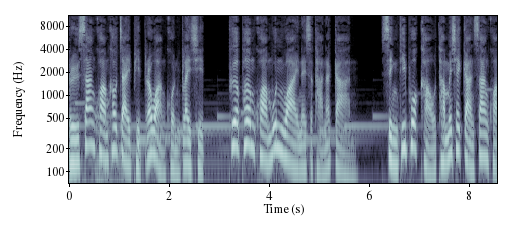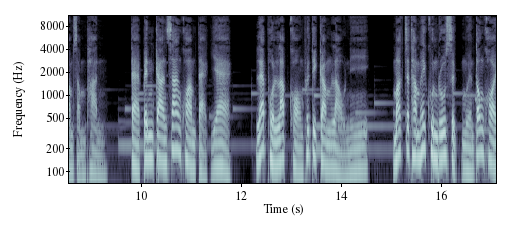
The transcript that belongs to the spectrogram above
หรือสร้างความเข้าใจผิดระหว่างคนใกล้ชิด เพื่อเพิ่มความวุ่นวายในสถานการณ์ สิ่งที่พวกเขาทำไม่ใช่การสร้างความสัมพันธ์ แต่เป็นการสร้างความแตกแยก และผลลัพธ์ของพฤติกรรมเหล่านี้ มักจะทำให้คุณรู้สึกเหมือนต้องคอย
